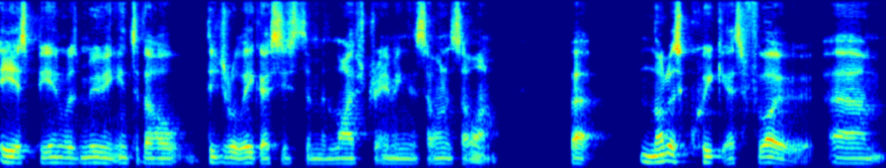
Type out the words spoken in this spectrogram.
ESPN was moving into the whole digital ecosystem and live streaming and so on and so on, but not as quick as Flow, um,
